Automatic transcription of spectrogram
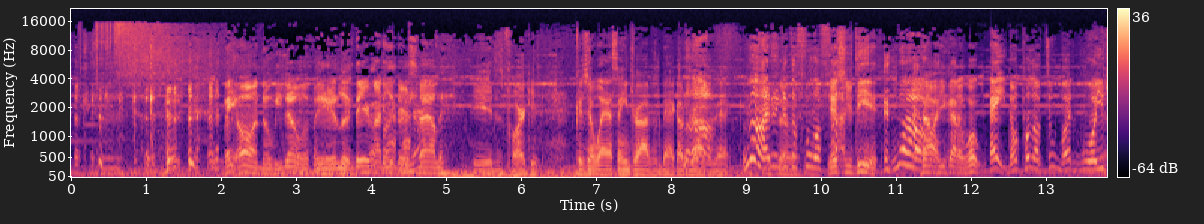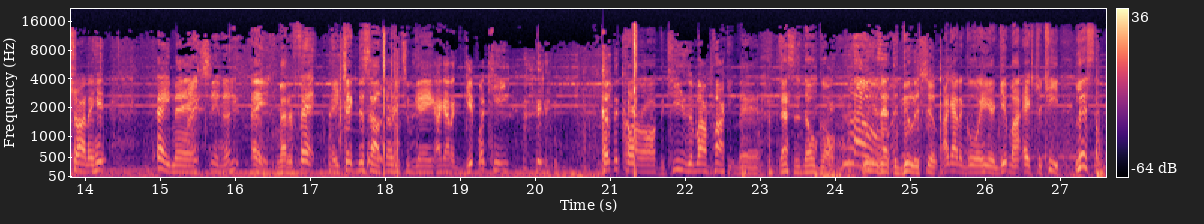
they all know we know up in here. Look, everybody in there smiling. Yeah, just park it. Cause your ass ain't driving back. I'm driving back. No, I didn't get the full effect. Yes, you did. No. no, you gotta whoa. Hey, don't pull up too much, boy. You trying to hit. Hey man. I seen it. You- hey, matter of fact, hey, check this out, 32 gang. I gotta get my key. Cut the car off. The keys in my pocket, man. That's a no-go. No. we is at the dealership. I gotta go in here and get my extra key. Listen,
